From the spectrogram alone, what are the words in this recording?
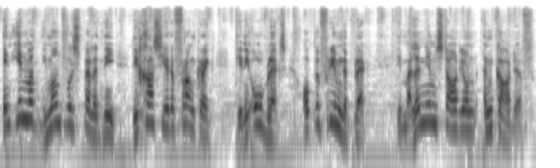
en een wat niemand voorspel het nie, die gasheer Frankryk teen die All Blacks op 'n vreemde plek, die Millennium Stadion in Cardiff.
